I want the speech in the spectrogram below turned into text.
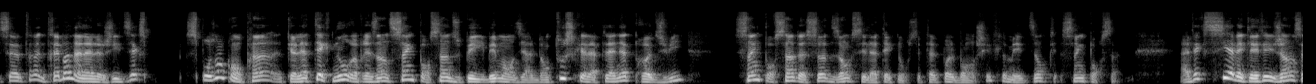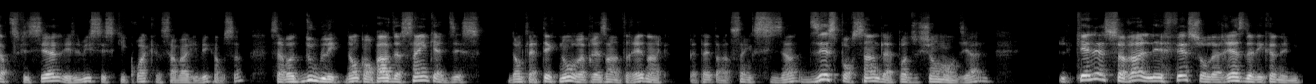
c'est une très bonne analogie, il disait que supposons qu'on prend que la techno représente 5% du PIB mondial. Donc tout ce que la planète produit, 5% de ça, disons que c'est la techno. C'est peut-être pas le bon chiffre, mais disons que 5 avec, si avec l'intelligence artificielle, et lui, c'est ce qu'il croit que ça va arriver comme ça, ça va doubler. Donc, on passe de 5 à 10. Donc, la techno représenterait, peut-être en 5-6 ans, 10% de la production mondiale. Quel sera l'effet sur le reste de l'économie?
